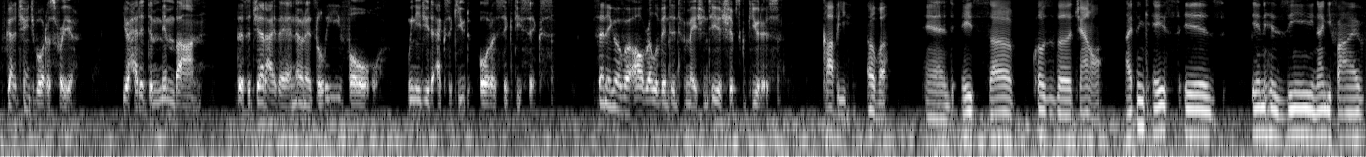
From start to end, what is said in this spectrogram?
We've got a change of orders for you. You're headed to Mimban. There's a Jedi there known as Lee Vol. We need you to execute Order 66. Sending over all relevant information to your ship's computers. Copy. Over. And Ace uh, closes the channel. I think Ace is in his Z95,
